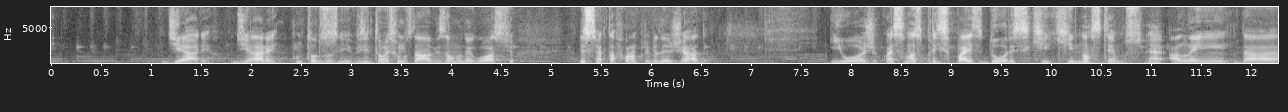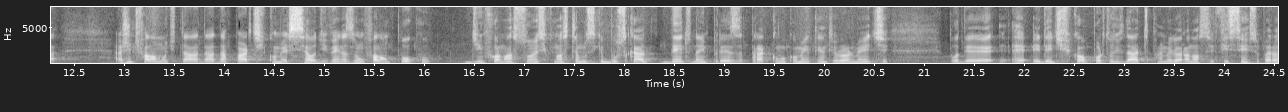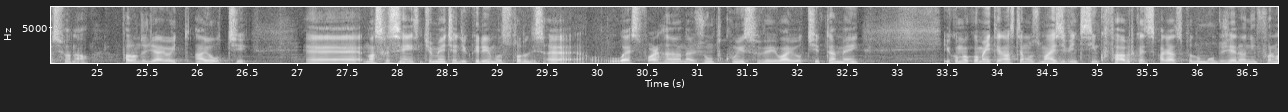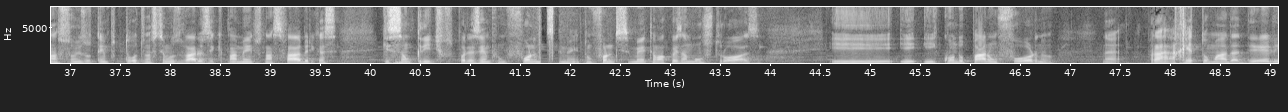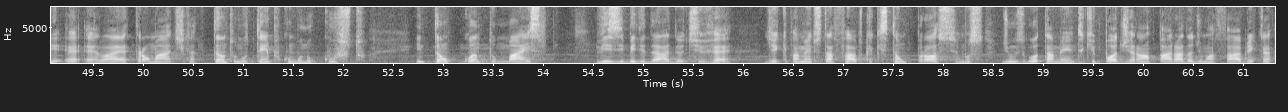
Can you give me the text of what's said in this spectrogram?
diária, diária com todos os níveis. Então isso nos dá uma visão do negócio de certa forma privilegiada. E hoje, quais são as principais dores que, que nós temos? É, além da. A gente fala muito da, da, da, parte comercial de vendas, vamos falar um pouco de informações que nós temos que buscar dentro da empresa para, como comentei anteriormente, poder é, identificar oportunidades para melhorar nossa eficiência operacional. Falando de IoT, é, nós recentemente adquirimos todo é, o S4HANA, junto com isso veio o IoT também. E como eu comentei, nós temos mais de 25 fábricas espalhadas pelo mundo, gerando informações o tempo todo. Nós temos vários equipamentos nas fábricas que são críticos. Por exemplo, um forno de cimento. Um forno de cimento é uma coisa monstruosa. E, e, e quando para um forno, né, para a retomada dele, é, ela é traumática, tanto no tempo como no custo. Então, quanto mais visibilidade eu tiver de equipamentos da fábrica que estão próximos de um esgotamento que pode gerar uma parada de uma fábrica,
